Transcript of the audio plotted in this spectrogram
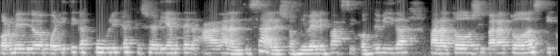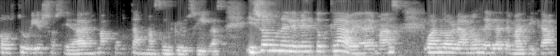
por medio de políticas públicas que se orienten a garantizar esos niveles básicos de vida para todos y para todas y construir sociedades más justas, más inclusivas. Y son un elemento clave, además, cuando hablamos de la temática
